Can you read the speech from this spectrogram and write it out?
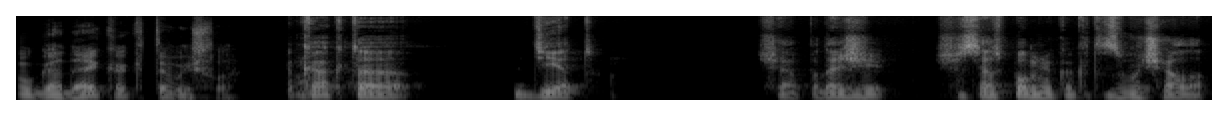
Угадай, как это вышло. Как-то дед... Сейчас, подожди. Сейчас я вспомню, как это звучало.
